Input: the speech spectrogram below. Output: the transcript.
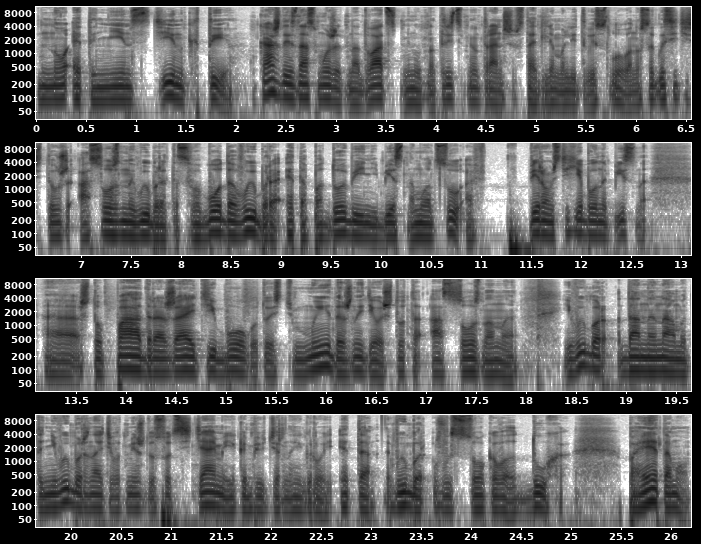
Но это не инстинкты. Каждый из нас может на 20 минут, на 30 минут раньше встать для молитвы и слова, но согласитесь, это уже осознанный выбор, это свобода выбора, это подобие небесному Отцу, а в первом стихе было написано, э, что подражайте Богу, то есть мы должны делать что-то осознанное. И выбор, данный нам, это не выбор, знаете, вот между соцсетями и компьютерной игрой, это выбор высокого духа. Поэтому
